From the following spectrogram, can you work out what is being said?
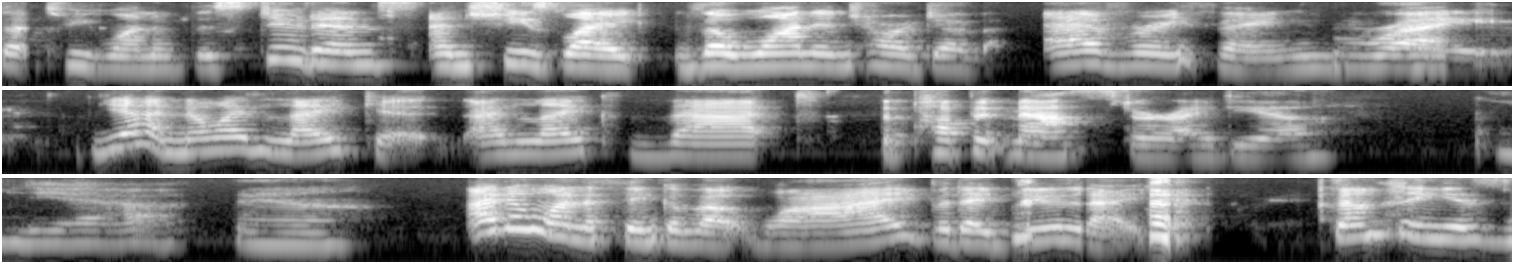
Yeah. out to be one of the students and she's like the one in charge of everything right. yeah no i like it i like that The puppet master idea. yeah Yeah. i don't want to think about why but i do like it something is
